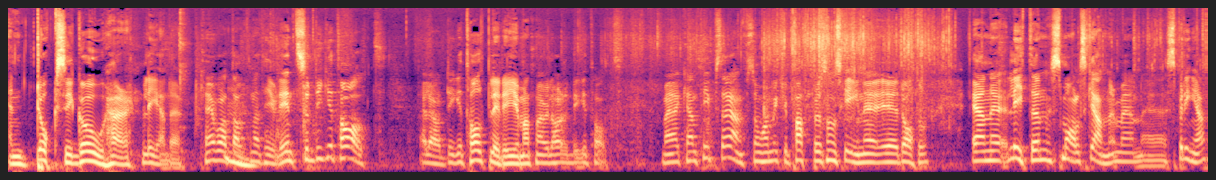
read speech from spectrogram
en Doxigo här liggande. Kan ju vara ett Mm. alternativ. Det är inte så digitalt. Eller ja, digitalt blir det i och med att man vill ha det digitalt. Men jag kan tipsa en som har mycket papper som ska in i datorn. En eh, liten smal skanner med en eh, springa.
